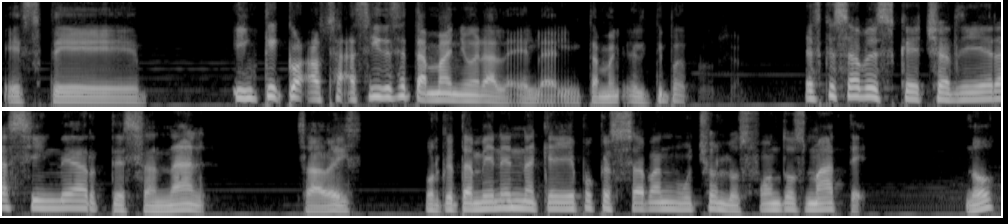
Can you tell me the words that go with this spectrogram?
Este, ¿En qué, o sea, así de ese tamaño era el, el, tipo de producción. Es que sabes que Charlie era cine artesanal, ¿sabes? Porque también en aquella época se usaban mucho los fondos mate, ¿no?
